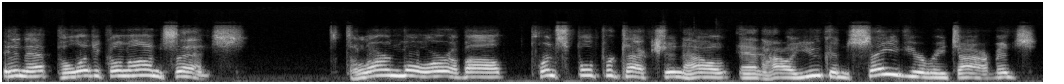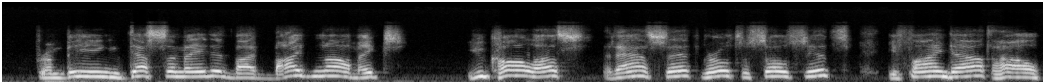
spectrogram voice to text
in that political nonsense. To learn more about principal protection how and how you can save your retirements from being decimated by Bidenomics, you call us at Asset Growth Associates. You find out how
